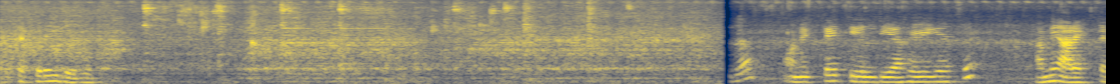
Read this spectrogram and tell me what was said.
একটা করেই দেবো। অনেকটাই তেল দেওয়া হয়ে গেছে। আমি আরেকটা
